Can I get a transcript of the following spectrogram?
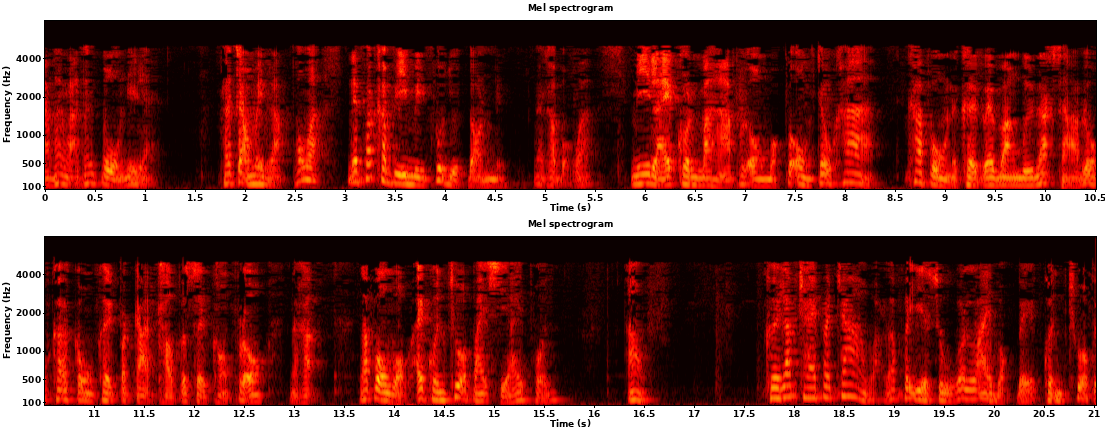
งๆทั้งหลายทั้งปวงนี่แหละ พระเจ้าไม่รับ เพราะว่าในพระคัมภีร์มีพูดอยู่ตอนหนึ่งนะครับ บอกว่ามีหลายคนมาหาพระองค์บอกพระองค์เจ้าข้าข้าพระองค์เคยไปวางมือรักษาโรคข้าพระองค์เคยประกาศข่าวประเสริฐของพระองค์นะครับ แล้วพระองค์บอกไอ้คนชั่วไปเสียให้พ้นเอ้า เคยรับใช้พระเจ้าอะแล้วพระเยซูก็ไล่บอกไปคนชั่วไป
